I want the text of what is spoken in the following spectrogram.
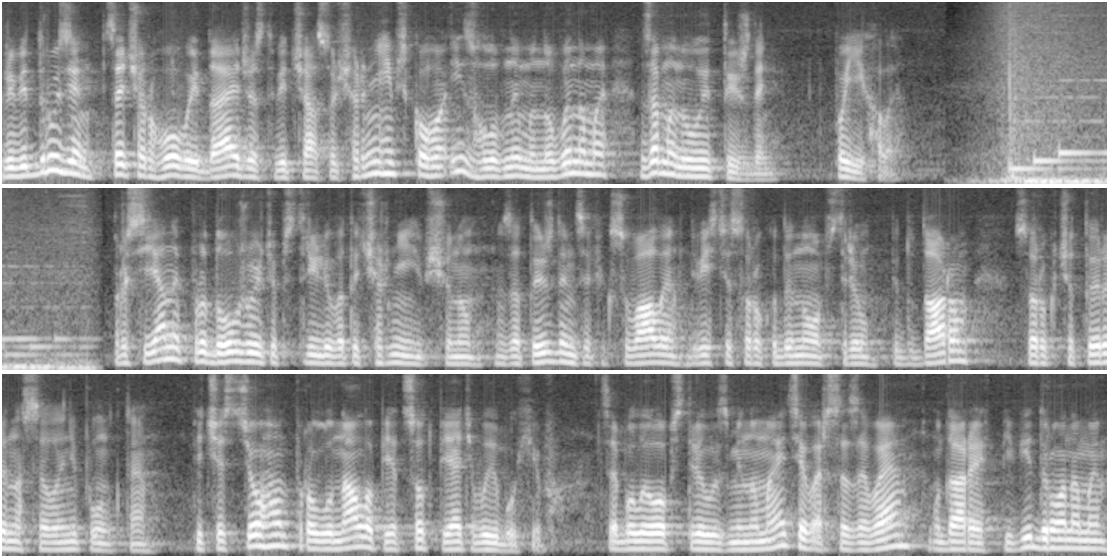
Привіт, друзі! Це черговий дайджест від часу Чернігівського із головними новинами за минулий тиждень. Поїхали. Росіяни продовжують обстрілювати Чернігівщину. За тиждень зафіксували 241 обстріл під ударом 44 населені пункти. Під час цього пролунало 505 вибухів. Це були обстріли з мінометів, РСЗВ, удари FPV дронами,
